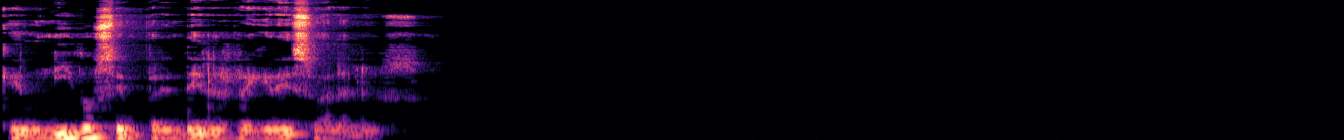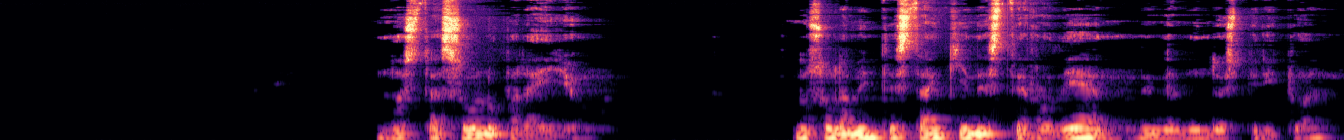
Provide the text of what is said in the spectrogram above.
que unidos emprender el regreso a la luz. No estás solo para ello. No solamente están quienes te rodean en el mundo espiritual,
